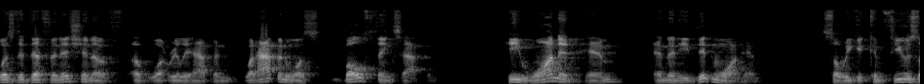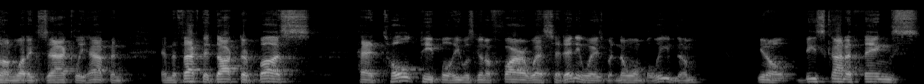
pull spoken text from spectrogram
was the definition of of what really happened. What happened was both things happened. He wanted him, and then he didn't want him. So we get confused on what exactly happened. And the fact that Dr. Buss had told people he was going to fire Westhead anyways, but no one believed him. You know, these kind of things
